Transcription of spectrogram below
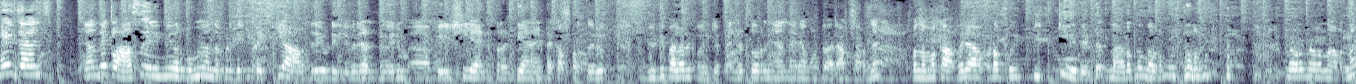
ഹേ ജാൻസ് ഞാൻ ക്ലാസ് കഴിഞ്ഞ് റൂമിൽ വന്നപ്പോഴത്തേക്ക് ടെക്കി ആർദ്രയോട് ഇവർ രണ്ടുപേരും ഫേഷ്യൽ ചെയ്യാനും ത്രെഡ് ചെയ്യാനായിട്ടൊക്കെ അപ്പുറത്തൊരു ബ്യൂട്ടി പാർലറിൽ പോയിരിക്കും. അപ്പൊ എന്റെ അടുത്ത് ഞാൻ നേരെ അങ്ങോട്ട് വരാൻ പറഞ്ഞു. അപ്പൊ നമുക്ക് അവരെ അവിടെ പോയി പിക്ക് ചെയ്തിട്ട് നടന്ന് നടന്ന് നടന്ന് നടന്ന് നടന്ന് നടന്ന്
